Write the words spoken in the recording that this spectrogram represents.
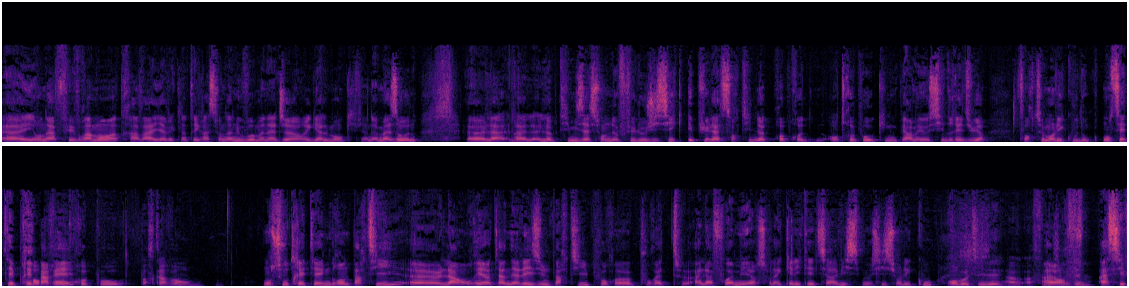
Euh, et on a fait vraiment un travail avec l'intégration d'un nouveau manager également qui vient d'Amazon, euh, ah. l'optimisation de nos flux logistiques, et puis la sortie de notre propre entrepôt qui nous permet aussi de réduire fortement les coûts. Donc on s'était préparé. Propre entrepôt, parce qu'avant, on sous-traitait une grande partie. Euh, là, on réinternalise une partie pour, euh, pour être à la fois meilleur sur la qualité de service, mais aussi sur les coûts. Robotisé à, fond, Alors, assez,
